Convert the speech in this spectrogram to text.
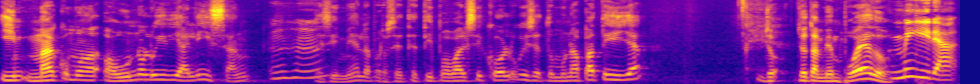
y más como a uno lo idealizan, Ujú. decir, mierda, pero si este tipo va al psicólogo y se toma una patilla, yo, yo también puedo. Mira,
